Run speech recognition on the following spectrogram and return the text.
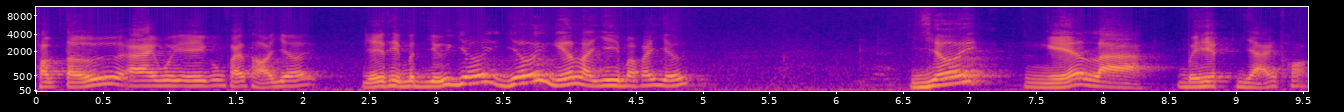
Phật tử ai quy y cũng phải thọ giới. Vậy thì mình giữ giới. Giới nghĩa là gì mà phải giữ? Giới nghĩa là biệt giải thoát.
